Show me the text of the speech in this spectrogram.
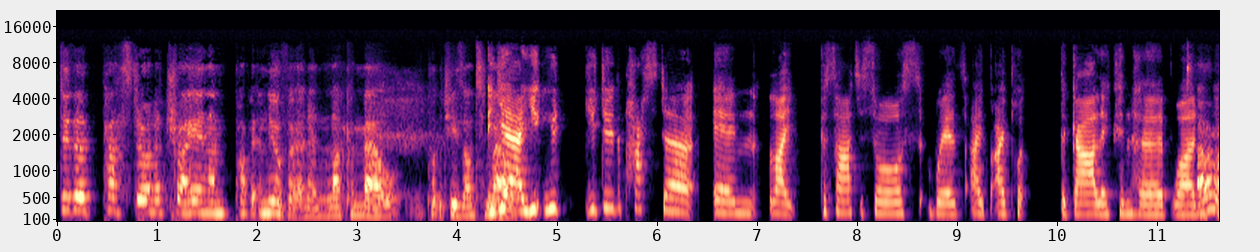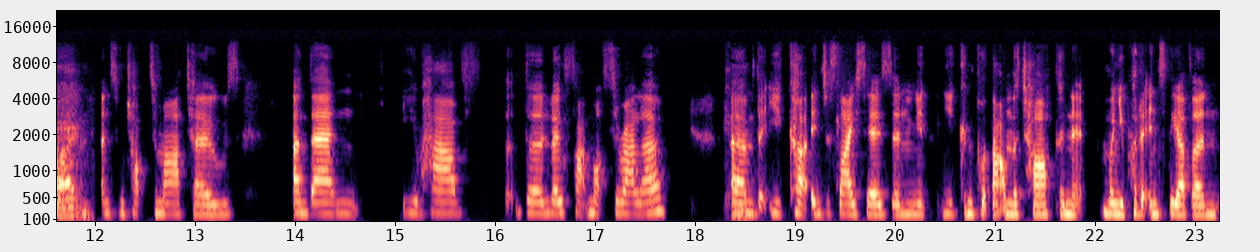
do the pasta on a tray and then pop it in the oven and like a melt put the cheese onto melt yeah you you, you do the pasta in like passata sauce with I, I put the garlic and herb one All right. and some chopped tomatoes and then you have the low fat mozzarella okay. um, that you cut into slices and you, you can put that on the top and it when you put it into the oven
